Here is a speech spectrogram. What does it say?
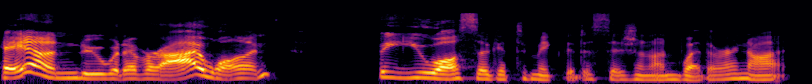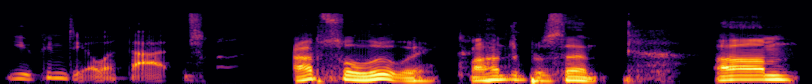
can do whatever I want but you also get to make the decision on whether or not you can deal with that Absolutely, hundred percent. Um,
